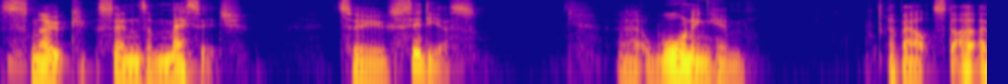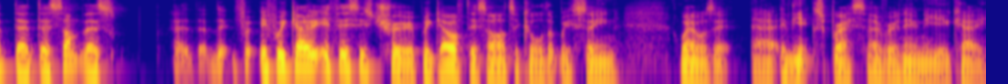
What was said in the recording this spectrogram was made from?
Snoke sends a message to Sidious, uh, warning him about st- uh, there, there's some there's uh, if we go, if this is true, if we go off this article that we've seen, where was it uh, in the Express over here in the UK?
